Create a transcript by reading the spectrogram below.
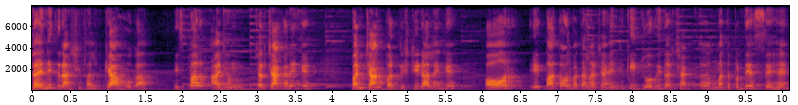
दैनिक राशिफल क्या होगा इस पर आज हम चर्चा करेंगे पंचांग पर दृष्टि डालेंगे और एक बात और बताना चाहेंगे कि जो भी दर्शक मध्य प्रदेश से हैं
